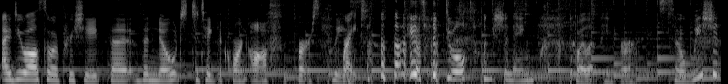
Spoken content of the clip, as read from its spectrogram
I do also appreciate the the note to take the corn off first, please. Right. it's a dual functioning toilet paper. So we should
